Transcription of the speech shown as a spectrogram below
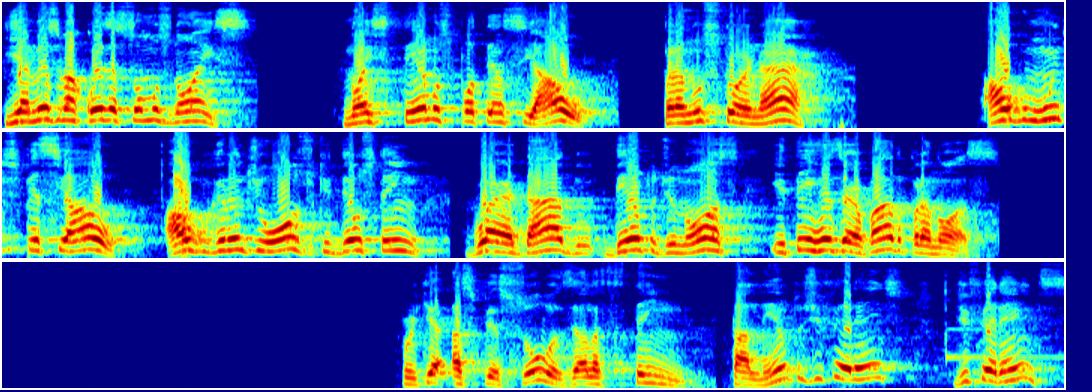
E a mesma coisa somos nós. Nós temos potencial para nos tornar algo muito especial, algo grandioso que Deus tem guardado dentro de nós e tem reservado para nós. Porque as pessoas, elas têm talentos diferentes, diferentes.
